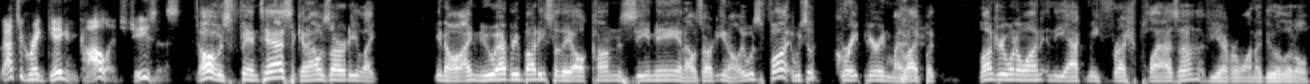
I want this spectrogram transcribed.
that's a great gig in college. Jesus. Oh, it was fantastic, and I was already like, you know, I knew everybody, so they all come to see me, and I was already, you know, it was fun. It was a great period in my life. But Laundry 101 in the Acme Fresh Plaza, if you ever want to do a little,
